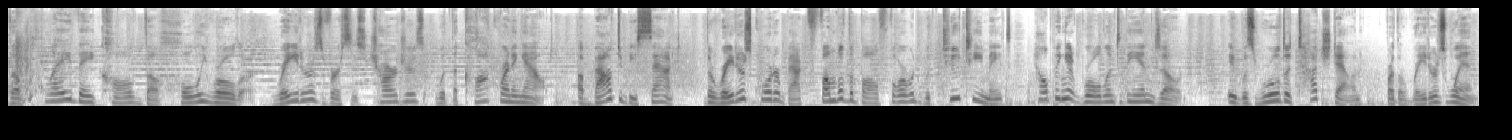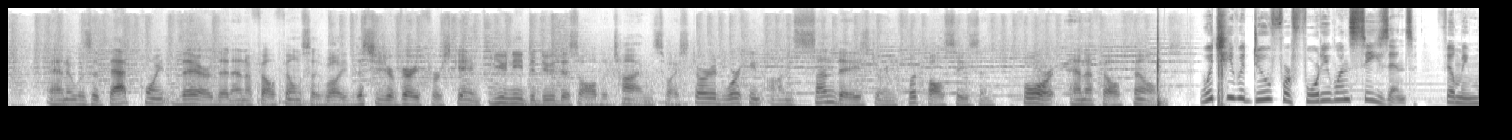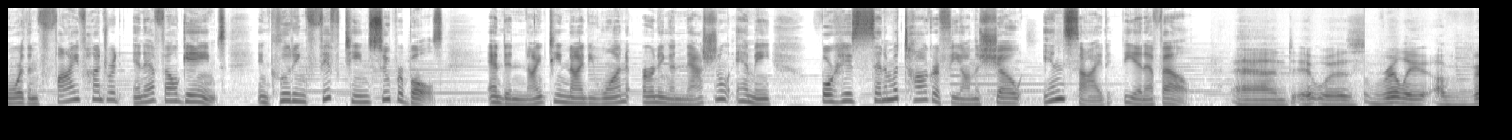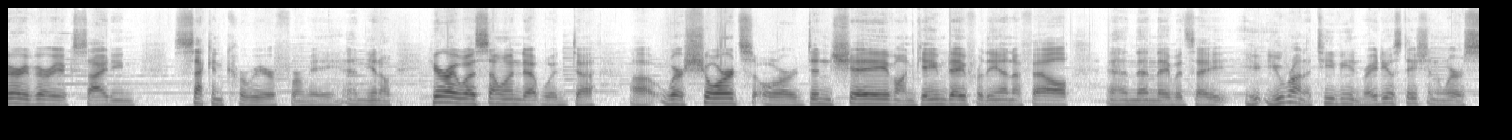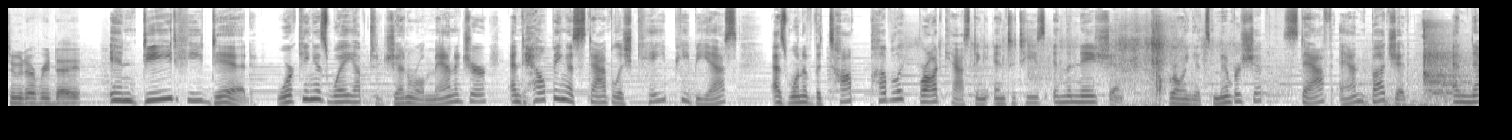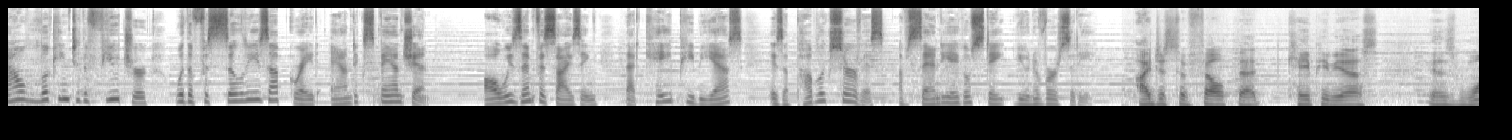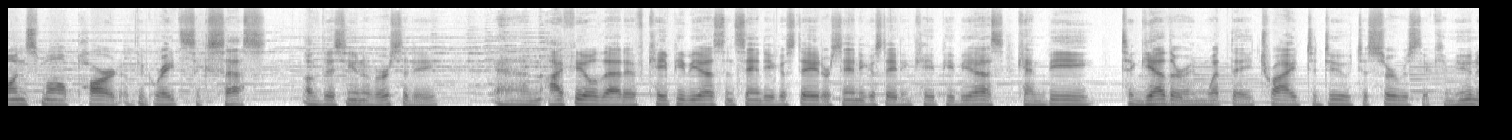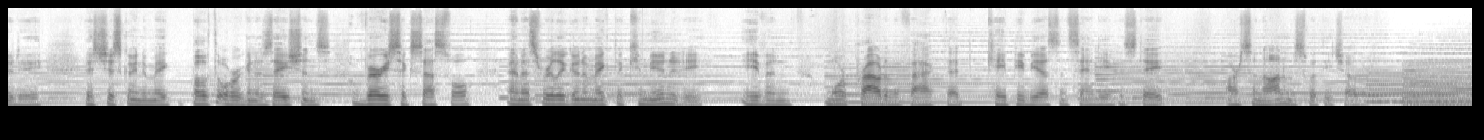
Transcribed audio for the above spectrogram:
The play they called the Holy Roller Raiders versus Chargers with the clock running out. About to be sacked, the Raiders quarterback fumbled the ball forward with two teammates helping it roll into the end zone. It was ruled a touchdown for the Raiders' win. And it was at that point there that NFL Film said, well, this is your very first game. You need to do this all the time. So I started working on Sundays during football season for NFL Films. Which he would do for 41 seasons, filming more than 500 NFL games, including 15 Super Bowls, and in 1991 earning a national Emmy for his cinematography on the show Inside the NFL and it was really a very, very exciting second career for me. And you know, here I was someone that would uh, uh, wear shorts or didn't shave on game day for the NFL, and then they would say, you run a TV and radio station and wear a suit every day? Indeed, he did, working his way up to general manager and helping establish KPBS as one of the top public broadcasting entities in the nation, growing its membership, staff, and budget, and now looking to the future with a facilities upgrade and expansion, always emphasizing that KPBS is a public service of San Diego State University. I just have felt that KPBS is one small part of the great success of this university and I feel that if KPBS and San Diego State or San Diego State and KPBS can be together in what they tried to do to service the community, it's just going to make both organizations very successful and it's really going to make the community even more proud of the fact that KPBS and San Diego State are synonymous with each other.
